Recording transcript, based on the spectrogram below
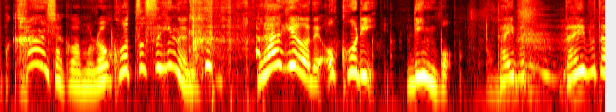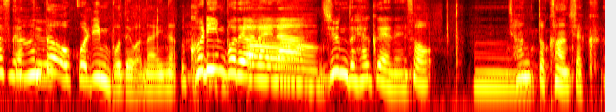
やっぱ感触はもう露骨すぎんのよね。ラ行で怒りりんぼだいぶだいぶ助かってる。あんた怒りんぼではないな。怒りんぼではないな。あー。純度100やねそう。うん。ちゃんと感触。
